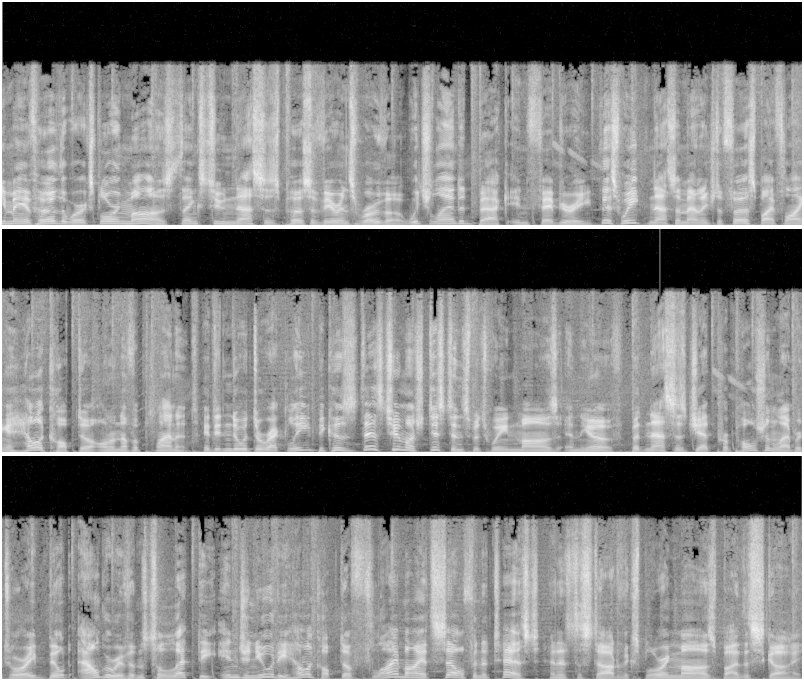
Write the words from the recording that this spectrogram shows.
You may have heard that we're exploring Mars thanks to NASA's Perseverance rover, which landed back in February. This week, NASA managed the first by flying a helicopter on another planet. It didn't do it directly because there's too much distance between Mars and the Earth, but NASA's Jet Propulsion Laboratory built algorithms to let the Ingenuity helicopter fly by itself in a test, and it's the start of exploring Mars by the sky.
